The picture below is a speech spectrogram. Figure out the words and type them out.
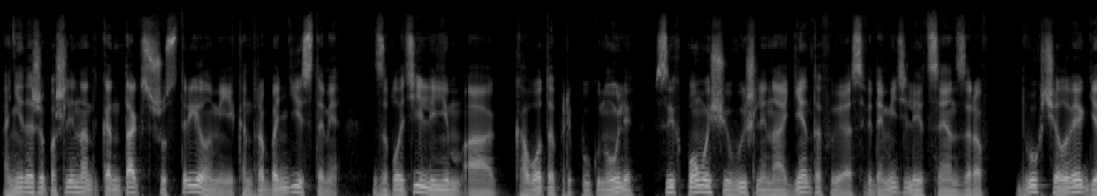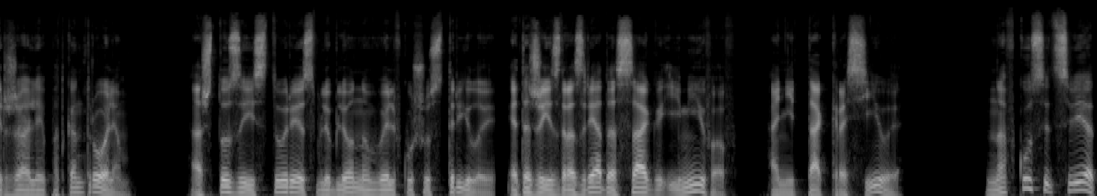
Они даже пошли на контакт с шустрилами и контрабандистами, заплатили им, а кого-то припугнули. С их помощью вышли на агентов и осведомителей цензоров. Двух человек держали под контролем. А что за история с влюбленным в эльфку Шустрилой? Это же из разряда саг и мифов. Они так красивы. На вкус и цвет.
